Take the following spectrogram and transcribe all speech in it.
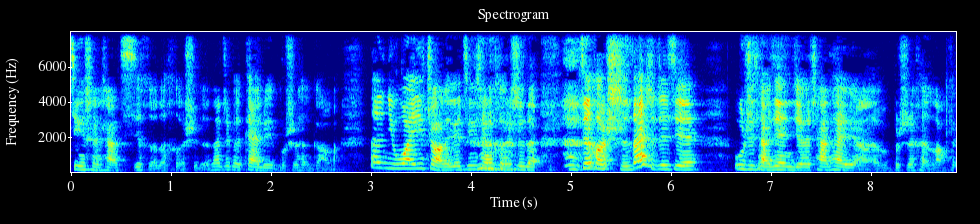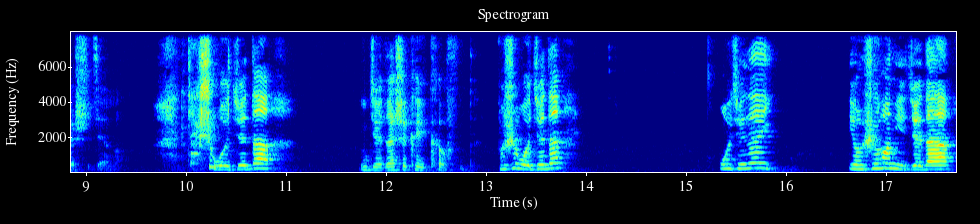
精神上契合的合适的，那这个概率不是很高吗？那你万一找了一个精神合适的，你最后实在是这些物质条件你觉得差太远了，不是很浪费时间吗？但是我觉得，你觉得是可以克服的？不是，我觉得，我觉得有时候你觉得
